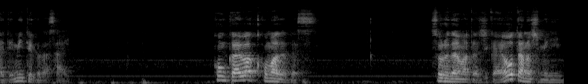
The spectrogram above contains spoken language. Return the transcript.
えてみてください。今回はここまでです。それではまた次回をお楽しみに。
